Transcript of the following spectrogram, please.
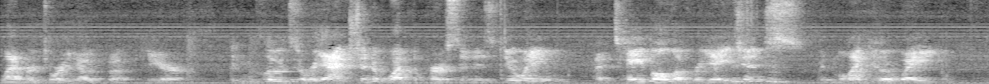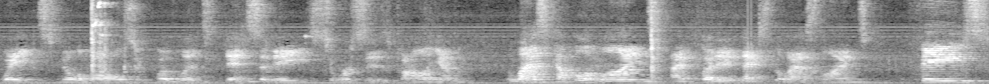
laboratory notebook here. It includes a reaction of what the person is doing, a table of reagents with molecular weight, weights, millimoles, equivalents, density, sources, volume, the last couple of lines I've put in, next to the last lines, phase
